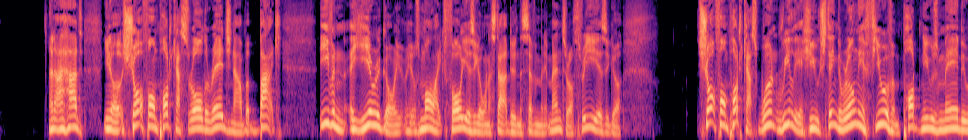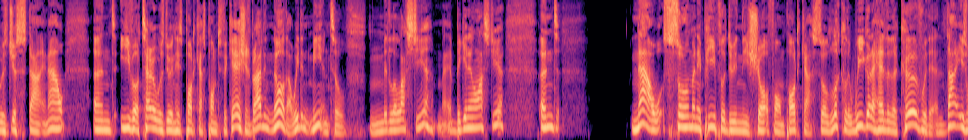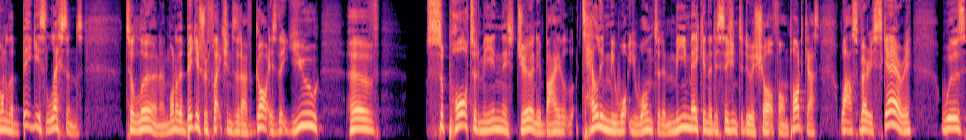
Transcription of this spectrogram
And I had, you know, short form podcasts are all the rage now, but back even a year ago, it was more like four years ago when I started doing the seven minute mentor or three years ago short form podcasts weren't really a huge thing. There were only a few of them. Podnews maybe was just starting out, and Evo Terra was doing his podcast pontifications, but I didn't know that. We didn't meet until middle of last year, beginning of last year, and now so many people are doing these short form podcasts. So luckily we got ahead of the curve with it, and that is one of the biggest lessons to learn. And one of the biggest reflections that I've got is that you have supported me in this journey by telling me what you wanted and me making the decision to do a short form podcast, whilst very scary, was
